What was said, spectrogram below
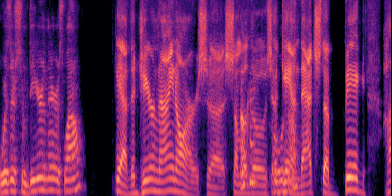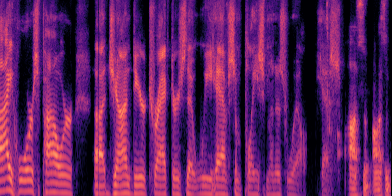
Was there some Deere in there as well? Yeah, the Deere 9Rs, uh, some okay. of those. Again, that's the big high horsepower uh, John Deere tractors that we have some placement as well. Yes. Awesome. Awesome.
